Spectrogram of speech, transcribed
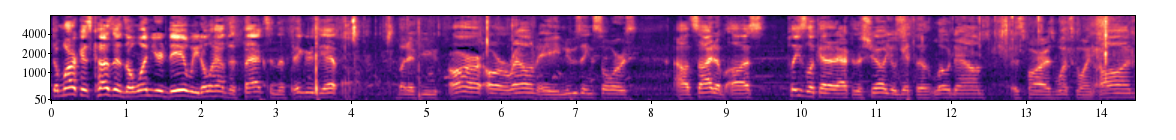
Demarcus Cousins, a one-year deal. We don't have the facts and the figures yet, but if you are or around a newsing source outside of us, please look at it after the show. You'll get the lowdown as far as what's going on.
